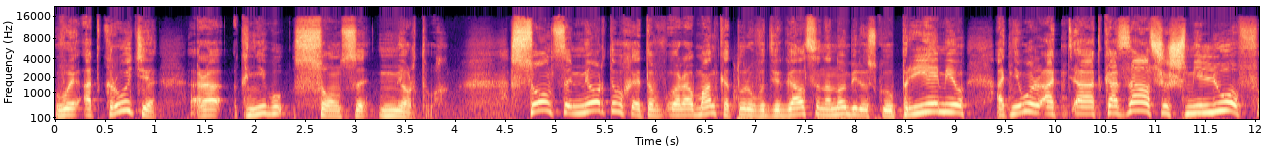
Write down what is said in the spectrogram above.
вы откройте книгу «Солнце мертвых». «Солнце мертвых» – это роман, который выдвигался на Нобелевскую премию. От него от, отказался Шмелев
